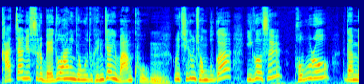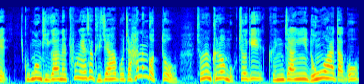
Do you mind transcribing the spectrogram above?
가짜 뉴스로 매도하는 경우도 굉장히 많고 음. 그리고 지금 정부가 이것을 법으로 그다음에 공공기관을 통해서 규제하고자 하는 것도 저는 그런 목적이 굉장히 농후하다고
